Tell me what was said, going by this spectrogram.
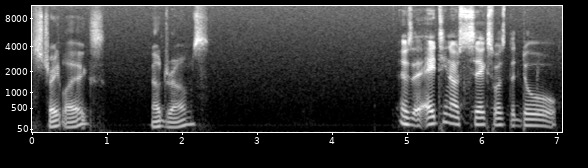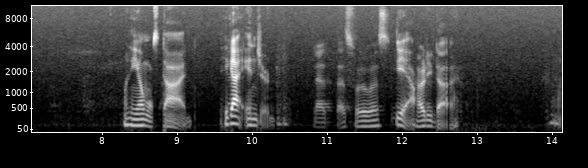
Straight legs. No drums. It was uh, 1806 was the duel when he almost died. He got injured. That that's what it was. Yeah. How'd he die? I don't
